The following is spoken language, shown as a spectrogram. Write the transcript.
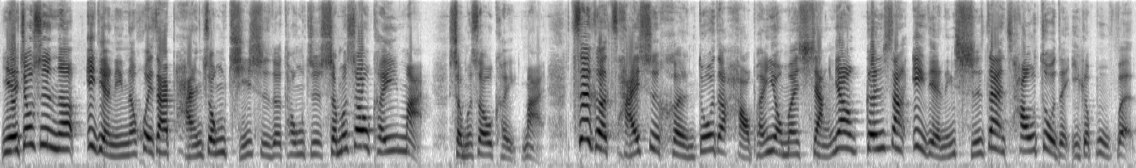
也就是呢，一点零呢会在盘中及时的通知什么时候可以买，什么时候可以卖，这个才是很多的好朋友们想要跟上一点零实战操作的一个部分。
